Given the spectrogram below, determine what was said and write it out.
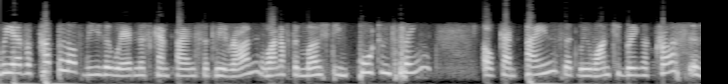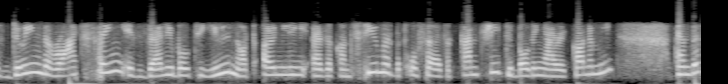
we have a couple of these awareness campaigns that we run. One of the most important things or campaigns that we want to bring across is doing the right thing is valuable to you, not only as a consumer, but also as a country to building our economy. And this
